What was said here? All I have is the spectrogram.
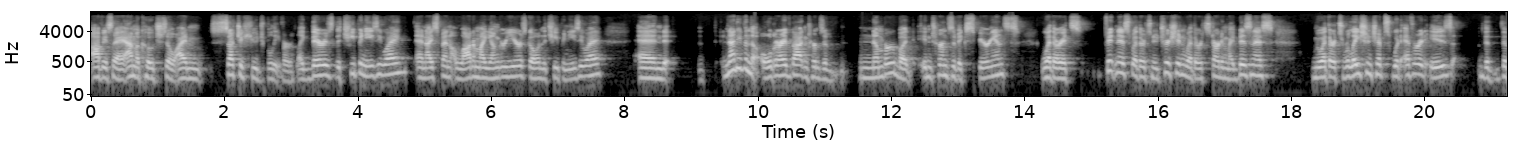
obviously I am a coach, so I'm such a huge believer. Like there is the cheap and easy way, and I spent a lot of my younger years going the cheap and easy way, and not even the older I've got in terms of number, but in terms of experience, whether it's fitness, whether it's nutrition, whether it's starting my business, whether it's relationships, whatever it is, the the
